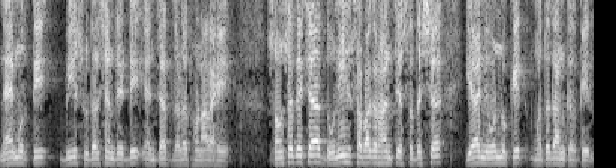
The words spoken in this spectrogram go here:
न्यायमूर्ती बी सुदर्शन रेड्डी यांच्यात लढत होणार आहे. संसदेच्या दोन्ही सभागृहांचे सदस्य या निवडणुकीत मतदान करतील.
